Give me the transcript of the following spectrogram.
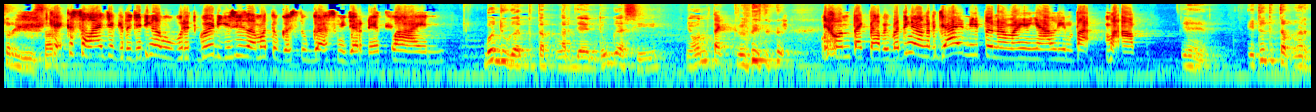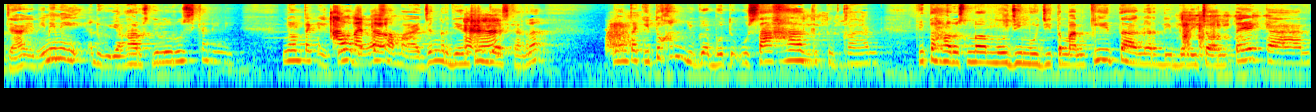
Seriusan? Kayak kesel aja gitu. Jadi ngabuburit gue diisi sama tugas-tugas ngejar deadline. Gue juga tetap ngerjain tugas sih, nyontek gitu. Nyontek tapi berarti nggak ngerjain itu namanya nyalin pak. Maaf. Iya, iya. itu tetap ngerjain. Ini nih, aduh, yang harus diluruskan ini. Nyontek itu Apa adalah tuh? sama aja ngerjain tugas karena nyontek itu kan juga butuh usaha gitu kan. Kita harus memuji-muji teman kita agar diberi contekan.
